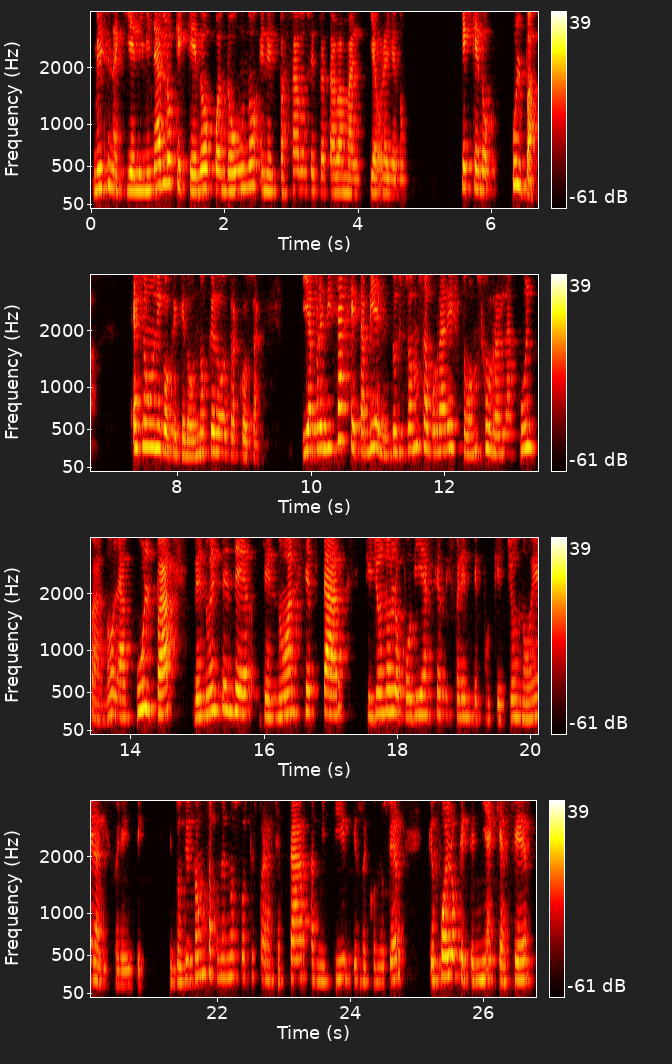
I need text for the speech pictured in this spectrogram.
Me dicen aquí, eliminar lo que quedó cuando uno en el pasado se trataba mal y ahora ya no. ¿Qué quedó? Culpa. Es lo único que quedó, no quedó otra cosa. Y aprendizaje también. Entonces vamos a borrar esto, vamos a borrar la culpa, ¿no? La culpa de no entender, de no aceptar que yo no lo podía hacer diferente porque yo no era diferente. Entonces vamos a ponernos fuertes para aceptar, admitir y reconocer que fue lo que tenía que hacer,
